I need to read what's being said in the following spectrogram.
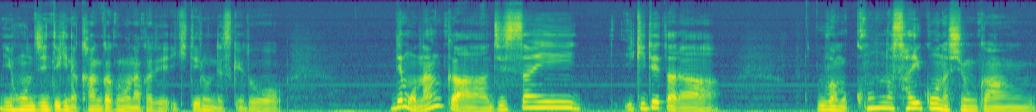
う日本人的な感覚の中で生きてるんですけど。でもなんか実際生きてたらうわもうこんな最高な瞬間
